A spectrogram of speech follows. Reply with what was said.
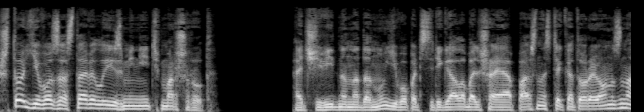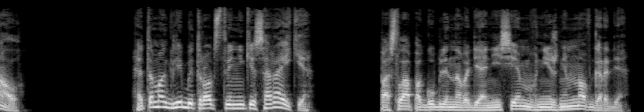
Что его заставило изменить маршрут? Очевидно, на Дону его подстерегала большая опасность, о которой он знал. Это могли быть родственники Сарайки, посла погубленного Дионисием в Нижнем Новгороде.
